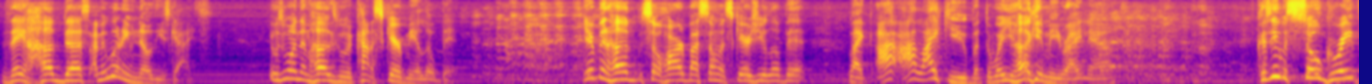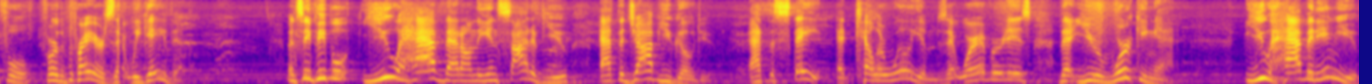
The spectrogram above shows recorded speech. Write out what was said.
They hugged us. I mean, we don't even know these guys. It was one of them hugs that kind of scared me a little bit. You ever been hugged so hard by someone that scares you a little bit? Like, I, I like you, but the way you're hugging me right now. Because he was so grateful for the prayers that we gave him. And see, people, you have that on the inside of you at the job you go to at the state, at Keller Williams, at wherever it is that you're working at. You have it in you.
